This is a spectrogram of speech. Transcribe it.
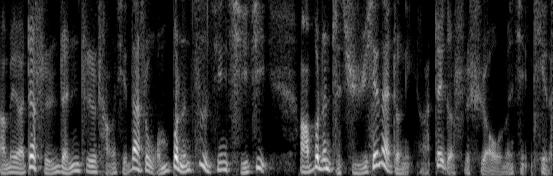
啊，没有，这是人之常情。但是我们不能自经其迹啊，不能只局限在这里啊，这个是需要我们警惕的。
